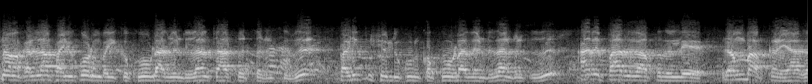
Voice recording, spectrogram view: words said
நமக்கெல்லாம் பள்ளிக்கூடம் வைக்க கூடாது என்றுதான் சாஸ்திரத்தில் இருக்குது. படிப்பு சொல்லி கொடுக்க கூடாது என்றுதான் இருக்குது. அதை பாதுகாப்பதிலே ரொம்ப அக்கறையாக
